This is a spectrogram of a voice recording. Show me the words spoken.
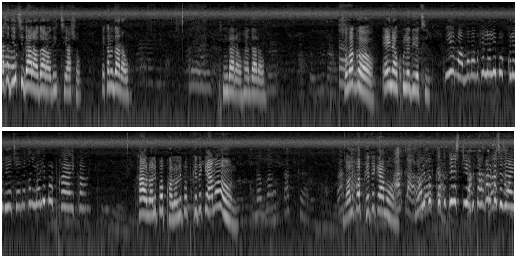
আচ্ছা দিচ্ছি, দাঁড়াও দাঁড়াও, দিচ্ছি, আসো। এখানে দাঁড়াও। দাঁড়াও হ্যাঁ দাঁড়াও। সৌভাগ্য, এই নাও, খুলে দিয়েছি। ইয়ে মাম্মা আমাকে ললিপপ খুলে দিয়েছে। আমি এখন ললিপপ খাই খাই। খাও ললিপপ খাও। ললিপপ খেতে কেমন? ললিপপ খেতে কেমন? ললিপপ খেতে টেস্টি আমি কাকার কাছে যাই।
